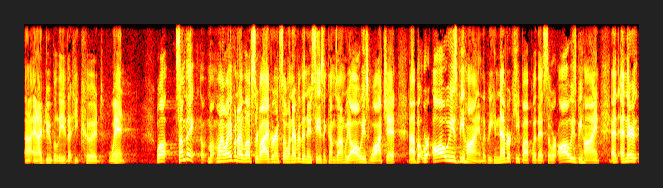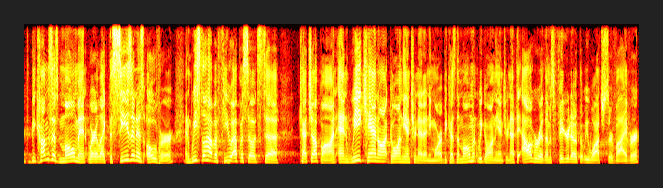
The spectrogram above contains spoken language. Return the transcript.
Uh, and I do believe that he could win. Well, something, my wife and I love Survivor, and so whenever the new season comes on, we always watch it, uh, but we're always behind. Like, we can never keep up with it, so we're always behind. And, and there becomes this moment where, like, the season is over, and we still have a few episodes to catch up on, and we cannot go on the internet anymore because the moment we go on the internet, the algorithms figured out that we watch Survivor,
